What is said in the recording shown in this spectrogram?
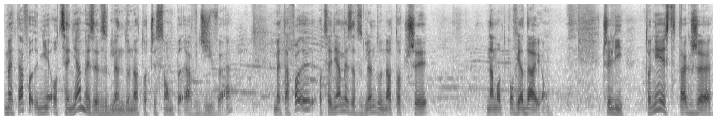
Metafor nie oceniamy ze względu na to, czy są prawdziwe. Metafory oceniamy ze względu na to, czy nam odpowiadają. Czyli to nie jest tak, że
